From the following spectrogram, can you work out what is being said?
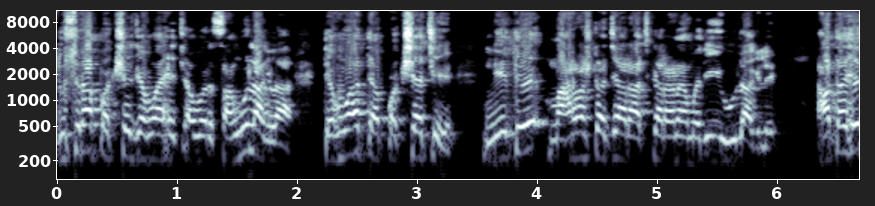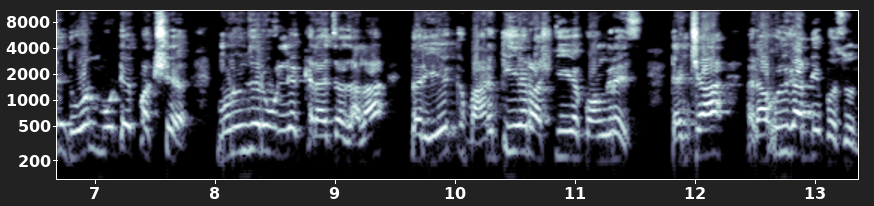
दुसरा पक्ष जेव्हा ह्याच्यावर सांगू लागला तेव्हा त्या पक्षाचे नेते महाराष्ट्राच्या राजकारणामध्ये येऊ लागले. आता हे दोन मोठे पक्ष म्हणून जर उल्लेख करायचा झाला तर एक भारतीय राष्ट्रीय काँग्रेस त्यांच्या राहुल गांधीपासून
